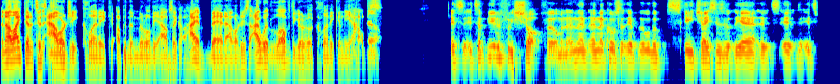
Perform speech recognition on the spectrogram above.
and I like that it's, it's an allergy clinic up in the middle of the Alps. Like I have bad allergies. I would love to go to a clinic in the Alps. Yeah. It's it's a beautifully shot film, and and then and of course all the ski chases at the air. It's it, it's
